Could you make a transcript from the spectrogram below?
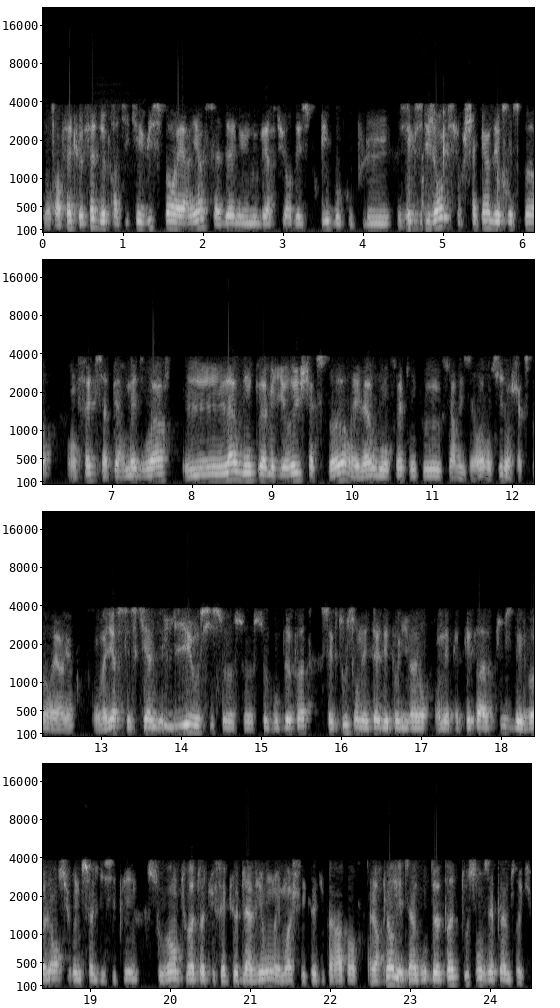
Donc en fait, le fait de pratiquer huit sports aériens, ça donne une ouverture d'esprit beaucoup plus exigeante sur chacun de ces sports. En fait, ça permet de voir là où on peut améliorer chaque sport et là où en fait on peut faire des erreurs aussi dans chaque sport aérien. On va dire c'est ce qui a lié aussi ce, ce, ce groupe de potes, c'est que tous on était des polyvalents. On n'était pas tous des volants sur une seule discipline. Souvent, tu vois, toi tu fais que de l'avion et moi je fais que du parapente. Alors que là, on était un groupe de potes, tous on faisait plein de trucs.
